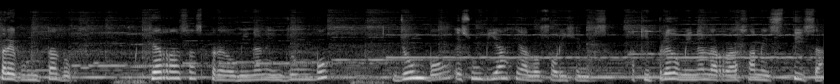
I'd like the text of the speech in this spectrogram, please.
Pregunta 2. ¿Qué razas predominan en Jumbo? Jumbo es un viaje a los orígenes. Aquí predomina la raza mestiza,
